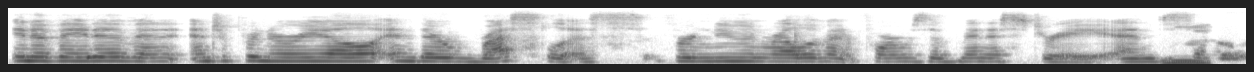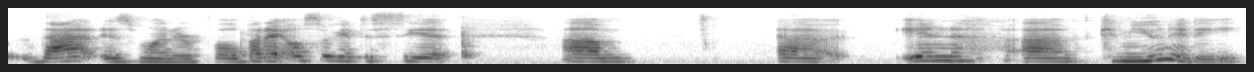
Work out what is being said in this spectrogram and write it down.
innovative and entrepreneurial, and they're restless for new and relevant forms of ministry. And mm-hmm. so that is wonderful. But I also get to see it um, uh, in uh, community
